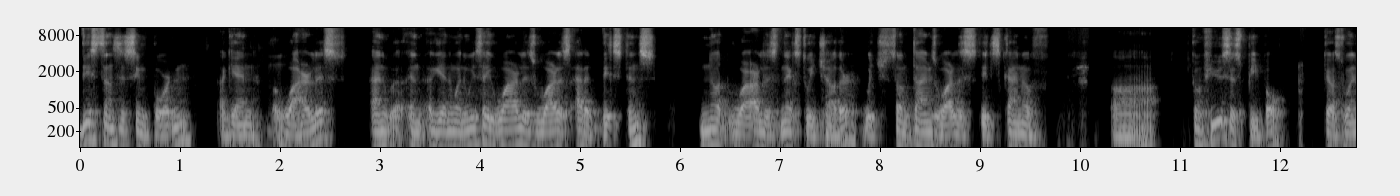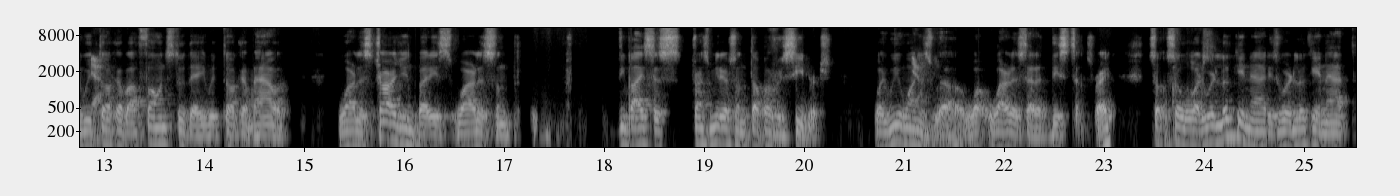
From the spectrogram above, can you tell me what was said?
distance is important. Again, mm-hmm. wireless, and, and again, when we say wireless, wireless at a distance not wireless next to each other, which sometimes wireless it's kind of uh, confuses people because when we yeah. talk about phones today, we talk about wireless charging, but it's wireless on devices, transmitters on top of receivers. What we want yeah. is uh, wireless at a distance, right? So, so what we're looking at is we're looking at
